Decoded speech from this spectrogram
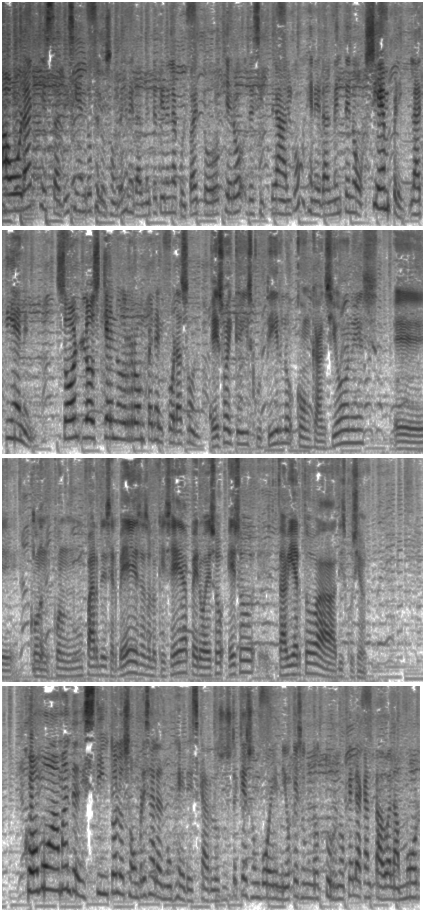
Ahora que estás diciendo que los hombres generalmente tienen la culpa de todo, quiero decirte algo. Generalmente no, siempre la tienen. Son los que nos rompen el corazón. Eso hay que discutirlo con canciones, eh, con, con un par de cervezas o lo que sea, pero eso, eso está abierto a discusión. ¿Cómo aman de distinto los hombres a las mujeres, Carlos? Usted que es un bohemio, que es un nocturno, que le ha cantado al amor,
